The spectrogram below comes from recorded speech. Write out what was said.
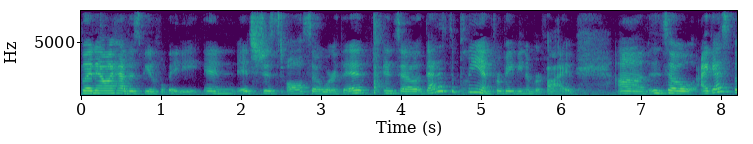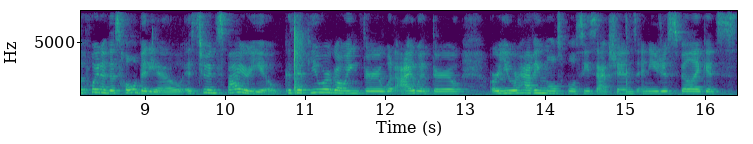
But now I have this beautiful baby and it's just all so worth it. And so that is the plan for baby number five. Um, and so I guess the point of this whole video is to inspire you because if you were going through what I went through or you were having multiple C-sections and you just feel like it's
